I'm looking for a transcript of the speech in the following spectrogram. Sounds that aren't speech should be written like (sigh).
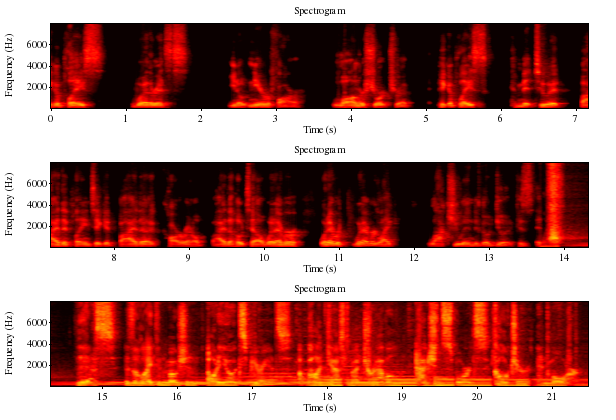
pick a place, whether it's you know near or far, long or short trip. Pick a place, commit to it, buy the plane ticket, buy the car rental, buy the hotel, whatever, whatever, whatever like locks you in to go do it. Because this is a Life in Motion audio experience, a podcast about travel, action sports, culture, and more.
